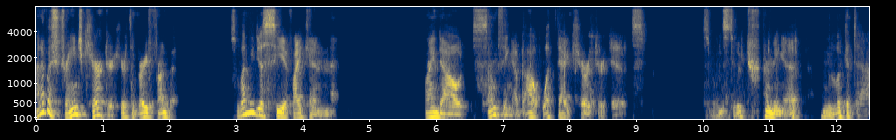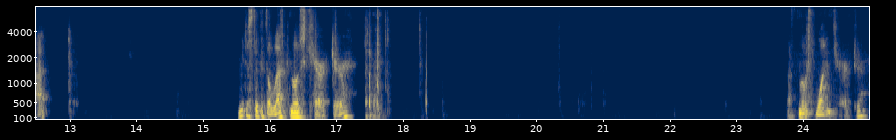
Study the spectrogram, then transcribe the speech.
kind of a strange character here at the very front of it. So let me just see if I can find out something about what that character is. So instead of trimming it, let me look at that. Let me just look at the leftmost character. Leftmost one character.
